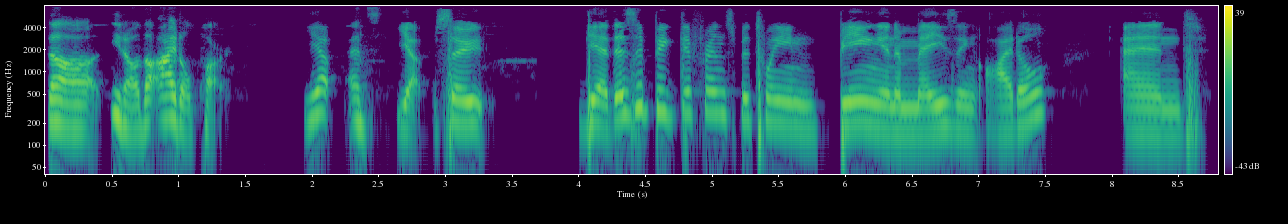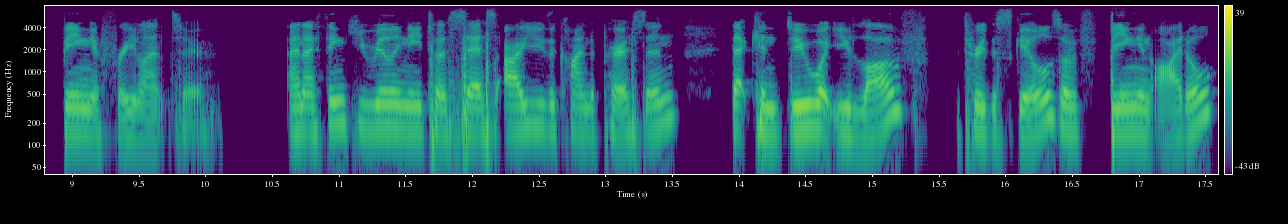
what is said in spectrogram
the, you know, the idol part. Yep. And yep. So yeah, there's a big difference between being an amazing idol and being a freelancer. And I think you really need to assess are you the kind of person that can do what you love through the skills of being an idol,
